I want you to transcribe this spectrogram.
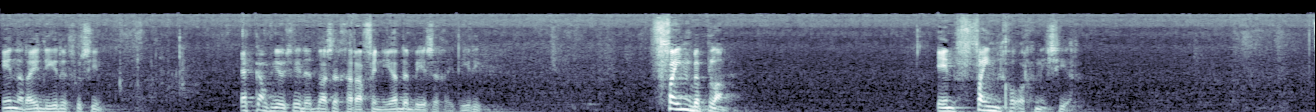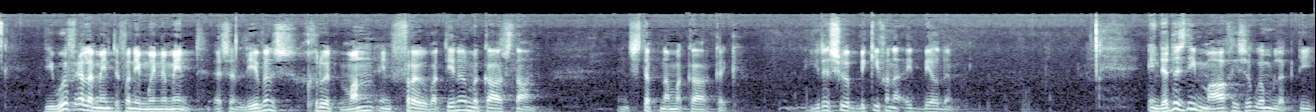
en rydiere voorsien. Ek kan vir jou sê dit was 'n geraffineerde besigheid hierdie. Fyn beplan en fyn georganiseer. Die hoofelemente van die monument is 'n lewensgroot man en vrou wat teenoor mekaar staan en stip na mekaar kyk hier is so 'n bietjie van 'n uitbeelding. En dit is die magiese oomblik, die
